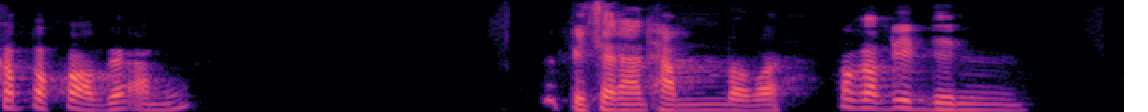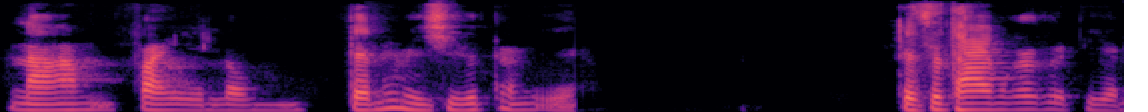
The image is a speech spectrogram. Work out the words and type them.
ก็ประกอบด้วยอันนี้ปิจารณาธรรมบอกว่า ประกอบด้วยดิน น้ำไฟลม แต่ไม่มีชีวิตทั้งเองแต่สุดท้ายมันก็คือเทียน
